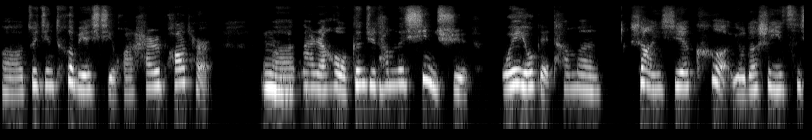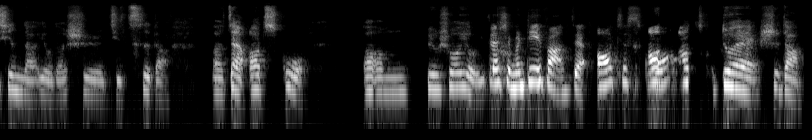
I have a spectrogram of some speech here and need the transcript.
呃，最近特别喜欢 Harry Potter，呃，那然后我根据他们的兴趣，我也有给他们上一些课，有的是一次性的，有的是几次的。呃，在 Art School，嗯，比如说有一个在什么地方，在 Art School，对，是的。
